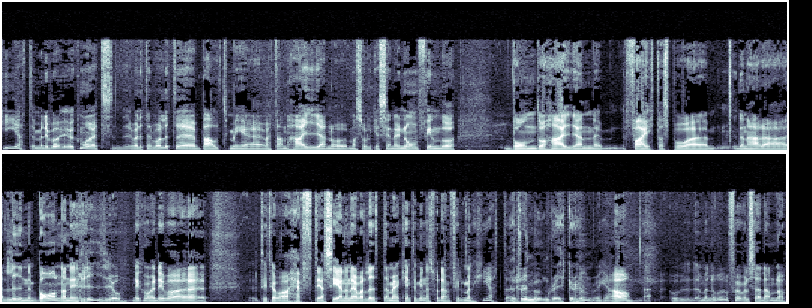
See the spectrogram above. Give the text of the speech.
heter, men det var, jag kommer ihåg att det var lite, det var lite balt med, vad heter han, Hajen och massa olika scener. I någon film då Bond och Hajen eh, fightas på eh, den här eh, linbanan i Rio. Det, kommer, jag- det var tyckte jag var häftiga scener när jag var liten, men jag kan inte minnas vad den filmen heter. Jag tror det är Moonraker. Moonraker, ja. Men då får jag väl säga den då.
